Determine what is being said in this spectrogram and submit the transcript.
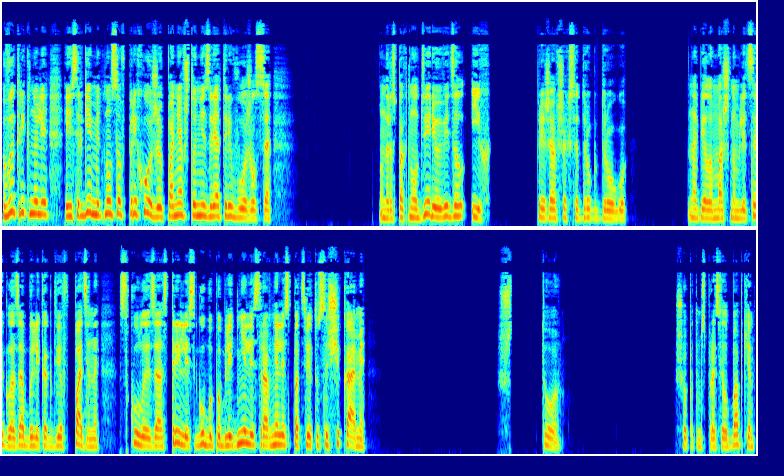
выкрикнули, и Сергей метнулся в прихожую, поняв, что не зря тревожился. Он распахнул дверь и увидел их, прижавшихся друг к другу. На белом Машином лице глаза были как две впадины, скулы заострились, губы побледнели, сравнялись по цвету со щеками. «Что?» — шепотом спросил Бабкин,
